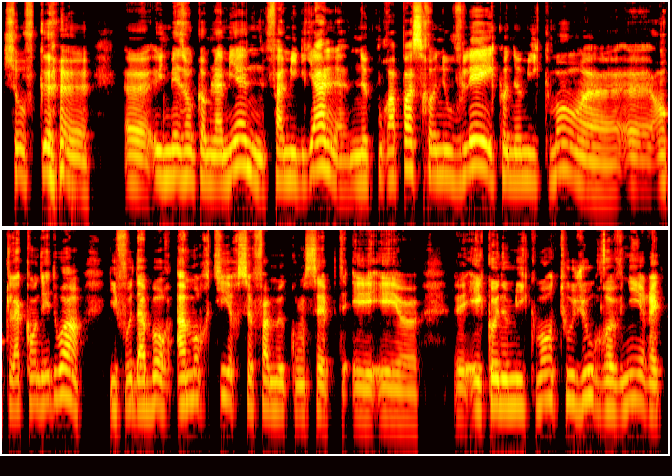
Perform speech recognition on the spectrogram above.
sauf que euh, une maison comme la mienne, familiale, ne pourra pas se renouveler économiquement euh, euh, en claquant des doigts. Il faut d'abord amortir ce fameux concept et, économiquement toujours revenir et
